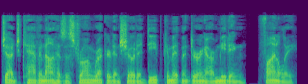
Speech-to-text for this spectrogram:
Judge Kavanaugh has a strong record and showed a deep commitment during our meeting. Finally,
